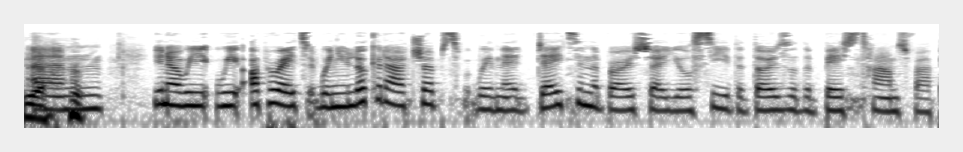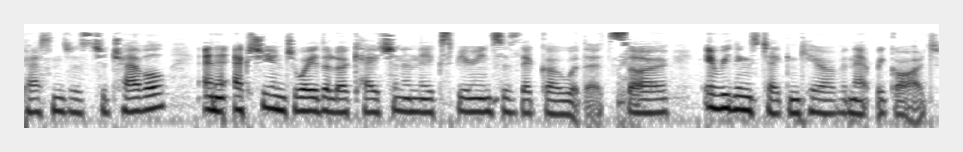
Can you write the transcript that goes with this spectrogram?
Yeah. Um, you know, we, we operate, when you look at our trips, when they're dates in the brochure, you'll see that those are the best times for our passengers to travel and actually enjoy the location and the experiences that go with it. So everything's taken care of in that regard.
